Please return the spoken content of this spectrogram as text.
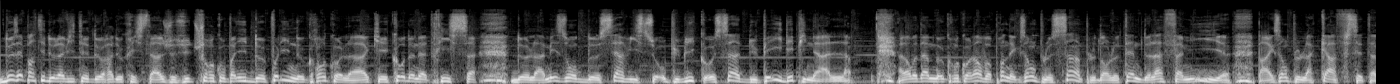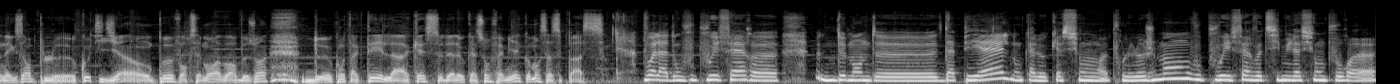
Deuxième partie de l'invité de Radio Cristal. Je suis toujours en compagnie de Pauline Grandcola, qui est coordonnatrice de la maison de service au public au sein du pays d'Épinal. Alors, Madame Grandcola, on va prendre un exemple simple dans le thème de la famille. Par exemple, la CAF, c'est un exemple quotidien. On peut forcément avoir besoin de contacter la caisse d'allocation familiale. Comment ça se passe? Voilà, donc vous pouvez faire euh, une demande d'APL, donc allocation pour le logement. Vous pouvez faire votre simulation pour euh,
